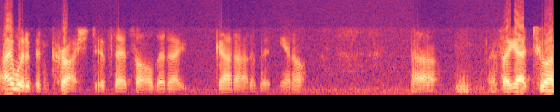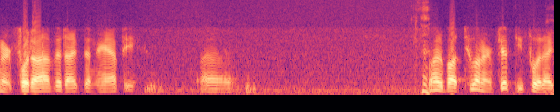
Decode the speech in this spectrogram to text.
I would have been crushed if that's all that I got out of it. You know, uh, if I got 200 foot out of it, I've been happy. Uh, what about 250 foot? I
